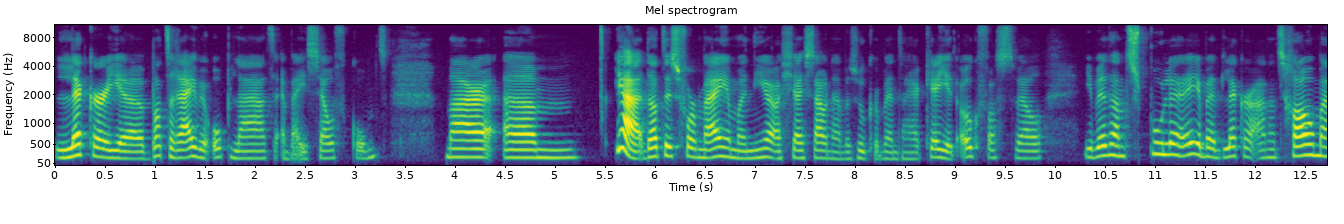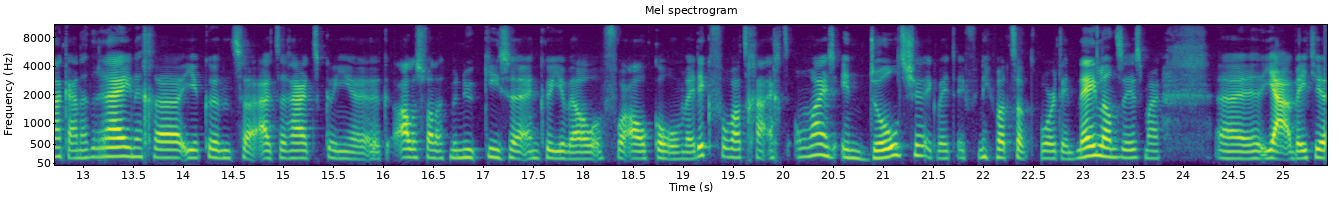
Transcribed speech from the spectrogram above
lekker je batterij weer oplaat en bij jezelf komt. Maar um, ja, dat is voor mij een manier, als jij saunabezoeker bent, dan herken je het ook vast wel je bent aan het spoelen, hè? je bent lekker aan het schoonmaken, aan het reinigen. Je kunt uh, uiteraard kun je alles van het menu kiezen en kun je wel voor alcohol en weet ik voor wat gaan. Echt onwijs indulgen. Ik weet even niet wat dat woord in het Nederlands is, maar uh, ja, een beetje,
